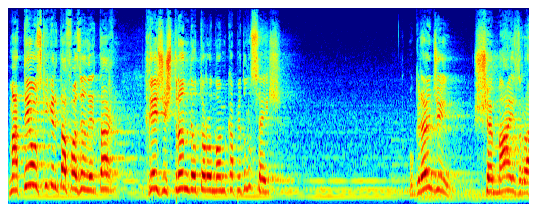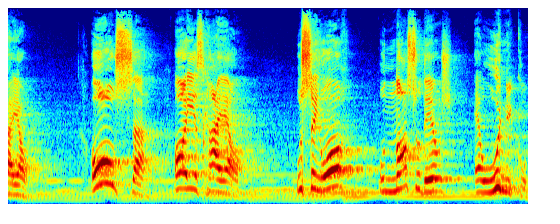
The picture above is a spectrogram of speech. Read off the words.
Mateus, o que, ele está fazendo? Ele está registrando Deuteronômio capítulo 6. O grande Shema Israel. Ouça, ó Israel, o Senhor, o nosso Deus, é o único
